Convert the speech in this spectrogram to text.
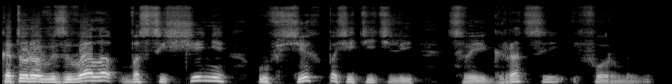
которая вызывала восхищение у всех посетителей своей грацией и формами.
